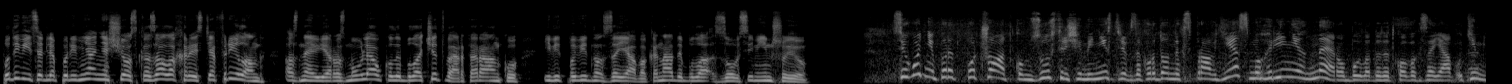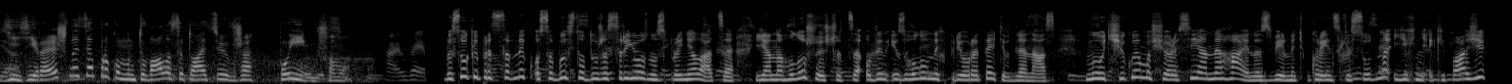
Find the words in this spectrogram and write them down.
Подивіться для порівняння, що сказала Христя Фріланд. А з нею я розмовляв, коли була четверта ранку. І відповідно заява Канади була зовсім іншою. Сьогодні перед початком зустрічі міністрів закордонних справ ЄС Могеріні не робила додаткових заяв. Утім, її речниця прокоментувала ситуацію вже poinšamo. Високий представник особисто дуже серйозно сприйняла це. Я наголошую, що це один із головних пріоритетів для нас. Ми очікуємо, що Росія негайно звільнить українські судна, їхні екіпажі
